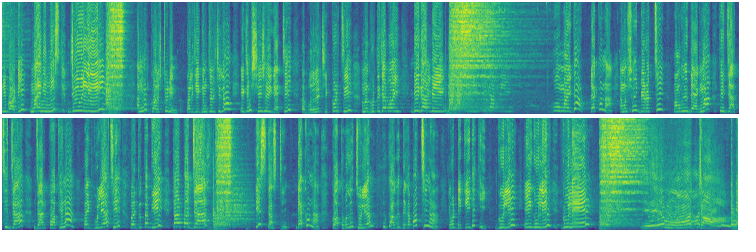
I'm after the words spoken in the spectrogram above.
everybody my name is Julie আমি কলেজ স্টুডেন্ট কলেজে এক্সাম চলছিল এক্সাম শেষ হয়ে গেছে। তা বললে ঠিক করছি, আমরা ঘুরতে যাবোই। দীঘাতে। ও মাই গড দেখো না, এমন সময় বেরোচ্ছে। মামা কাছে দেখ মা, তুই যাচ্ছিস, যা। যার পথে না ওই গুলি আছে ওই দুটা দিয়ে তারপর যাস। ডিসকাস্টিং দেখো না, কথা বলতে চলিলাম তুই কাগজ দেখা পাচ্ছি না। এবার ডেকেই দেখি, গুলে, এই গুলে গুলে। এ মজা।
